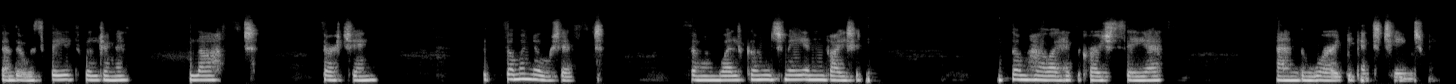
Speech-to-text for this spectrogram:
Then there was faith wilderness, lost, searching. But someone noticed, someone welcomed me and invited me. And somehow I had the courage to say yes. And the word began to change me.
